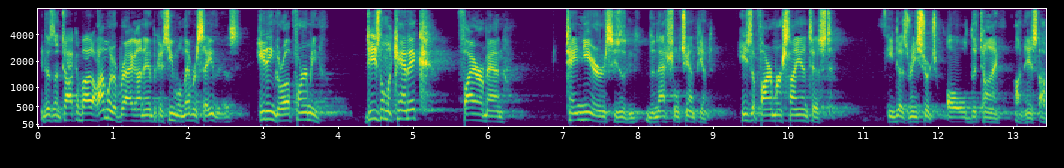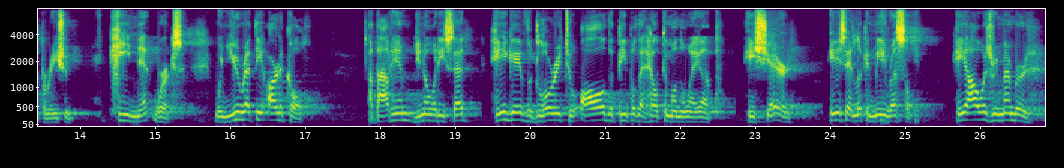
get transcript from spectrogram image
he doesn't talk about, I'm going to brag on him because he will never say this. He didn't grow up farming. Diesel mechanic, fireman. 10 years, he's the national champion. He's a farmer scientist. He does research all the time on his operation. He networks. When you read the article about him, you know what he said? He gave the glory to all the people that helped him on the way up. He shared. He didn't say, Look at me, Russell. He always remembered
